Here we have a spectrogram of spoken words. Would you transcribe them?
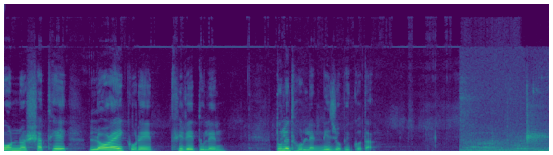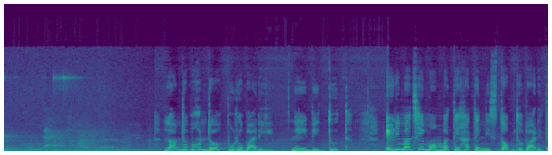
বন্যার সাথে লড়াই করে ফিরে তুলেন, তুলে ধরলেন নিজ অভিজ্ঞতা। লণ্ডভণ্ড পুরো বাড়ি, নেই বিদ্যুৎ। এরই মাঝেই মোমবাতি হাতে নিস্তব্ধ বাড়িতে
